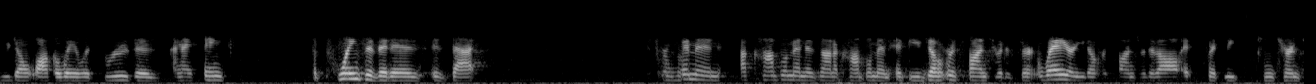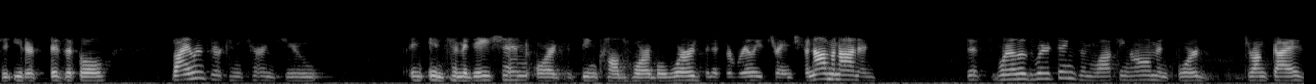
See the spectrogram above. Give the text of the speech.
you don't walk away with bruises. And I think the point of it is, is that for women, a compliment is not a compliment if you don't respond to it a certain way or you don't respond to it at all. It quickly can turn to either physical violence or can turn to in- intimidation or just being called horrible words. And it's a really strange phenomenon and just one of those weird things. I'm walking home and four drunk guys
